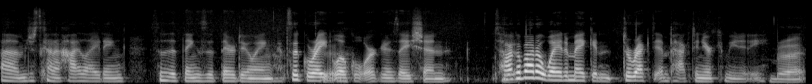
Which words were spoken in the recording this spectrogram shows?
um, just kind of highlighting some of the things that they're doing. It's a great Yeah. local organization. Talk Yeah. about a way to make a direct impact in your community. Right.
